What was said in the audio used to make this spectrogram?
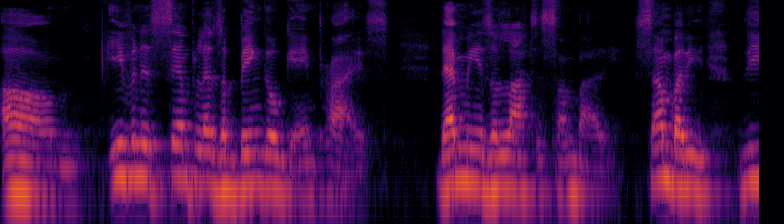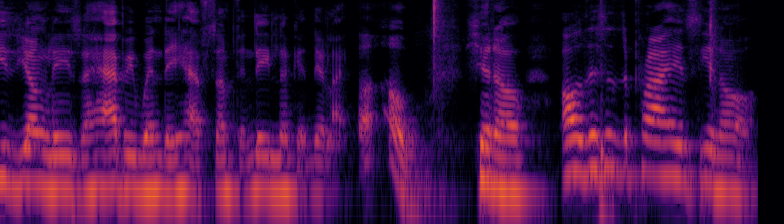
Um, even as simple as a bingo game prize. That means a lot to somebody. Somebody, these young ladies are happy when they have something. They look at, they're like, oh, you know, oh, this is the prize, you know.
